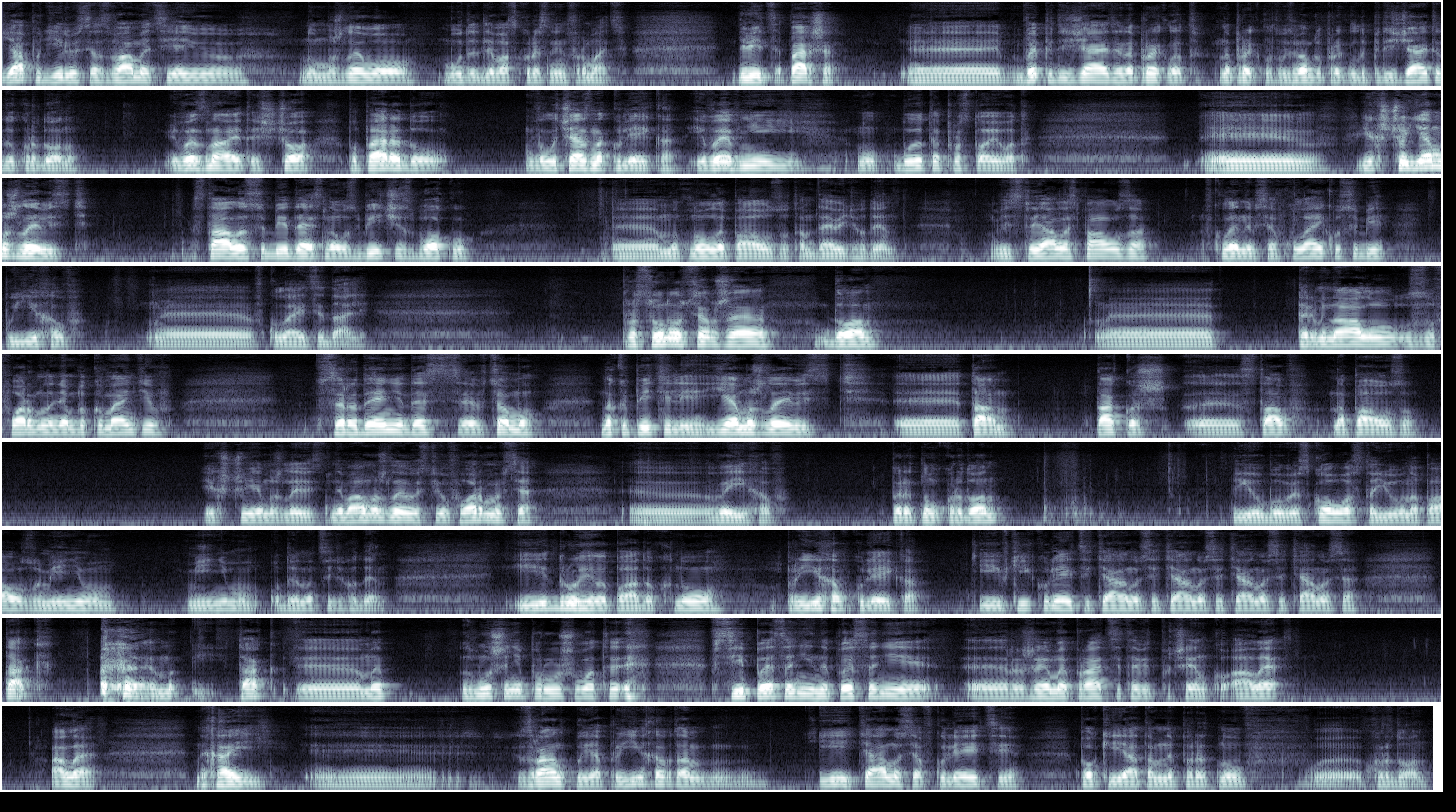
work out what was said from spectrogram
я поділюся з вами цією, ну, можливо, буде для вас корисною інформацією. Дивіться, перше, ви під'їжджаєте, наприклад, наприклад, візьмемо до прикладу, під'їжджаєте до кордону, і ви знаєте, що попереду величезна колейка, і ви в ній ну, будете простоювати. Е, якщо є можливість, стали собі десь на узбіччі збоку, е, мотнули паузу там 9 годин. Відстоялась пауза, вклинився в кулейку собі, поїхав е, в кулейці далі. Просунувся вже до е, терміналу з оформленням документів. Всередині десь в цьому накопітелі є можливість е, там також е, став на паузу. Якщо є можливість. Нема можливості, оформився, е, виїхав, перетнув кордон і обов'язково стаю на паузу мінімум, мінімум 11 годин. І другий випадок. Ну, приїхав кулейка, і в тій кулейці тянуся, тянуся, тянуся, тянуся. Так, так е, ми змушені порушувати всі писані і неписані е, режими праці та відпочинку. Але, але нехай е, зранку я приїхав там і тянуся в кулейці, поки я там не перетнув кордон.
